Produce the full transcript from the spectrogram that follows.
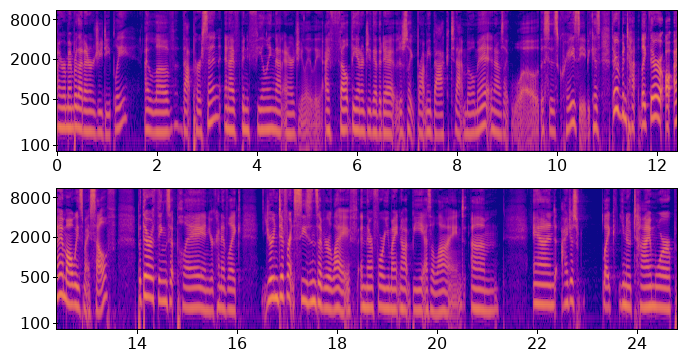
I remember that energy deeply I love that person and I've been feeling that energy lately. I felt the energy the other day. It just like brought me back to that moment and I was like, "Whoa, this is crazy." Because there have been times like there are, I am always myself, but there are things at play and you're kind of like you're in different seasons of your life and therefore you might not be as aligned. Um and I just like you know time warp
